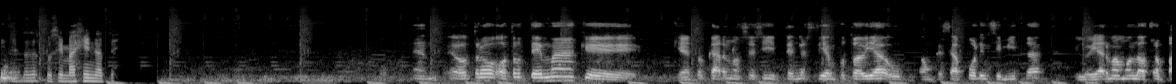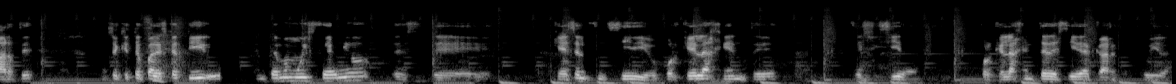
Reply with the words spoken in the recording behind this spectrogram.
Entonces, pues imagínate. Otro, otro tema que quería tocar, no sé si tengas tiempo todavía, aunque sea por encimita, y luego ya armamos la otra parte. No sé qué te parezca a ti, un tema muy serio, este, que es el suicidio. ¿Por qué la gente se suicida? ¿Por qué la gente decide acabar con su vida?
